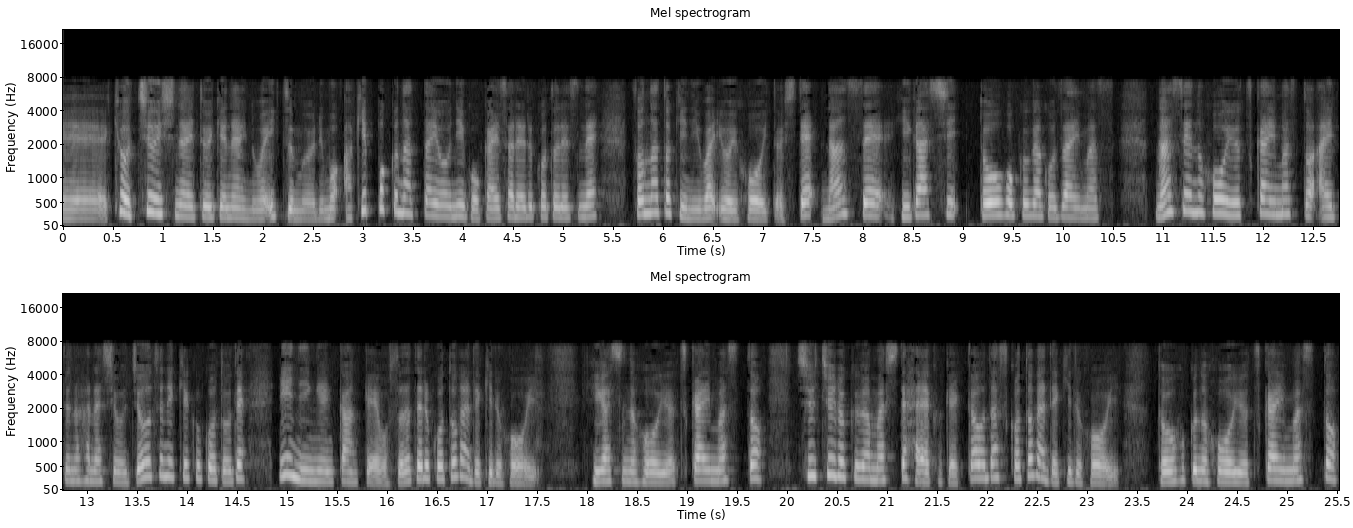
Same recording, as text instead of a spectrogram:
えー、今日注意しないといけないのはいつもよりも秋っぽくなったように誤解されることですね。そんな時には良い方位として南西東北がございます。南西の方位を使いますと相手の話を上手に聞くことでいい人間関係を育てることができる方位。東の方位を使いますと集中力が増して早く結果を出すことができる方位。東北の方位を使いますと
